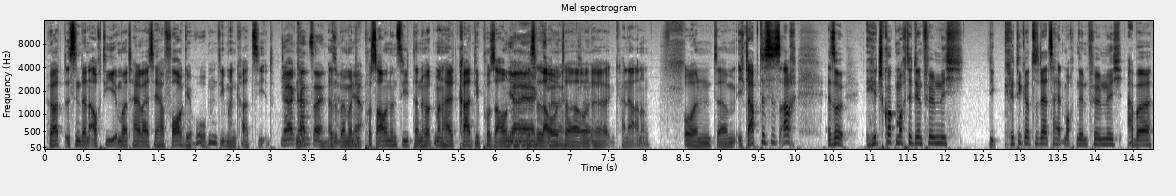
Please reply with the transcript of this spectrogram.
hört, sind dann auch die immer teilweise hervorgehoben, die man gerade sieht. Ja, kann sein. Also ja. wenn man Ja. die Posaunen sieht, dann hört man halt gerade die Posaunen Ja, ein ja, bisschen klar, lauter klar. oder keine Ahnung. Und ähm, ich glaube, das ist auch, also Hitchcock mochte den Film nicht, die Kritiker zu der Zeit mochten den Film nicht, aber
